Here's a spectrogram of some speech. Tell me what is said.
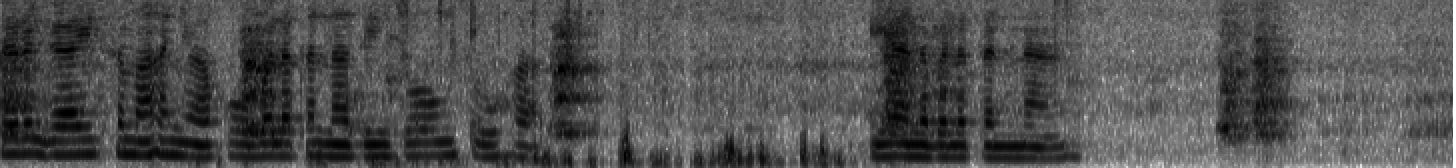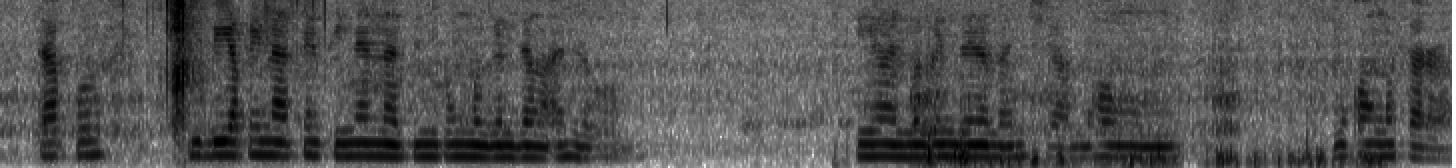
Tara guys, samahan niyo ako. Balatan natin tong suha. Ayan, nabalatan na. Tapos, bibiyakin natin, tingnan natin kung maganda nga ang loob. Ayan, maganda naman siya. Mukhang, mukhang masarap.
